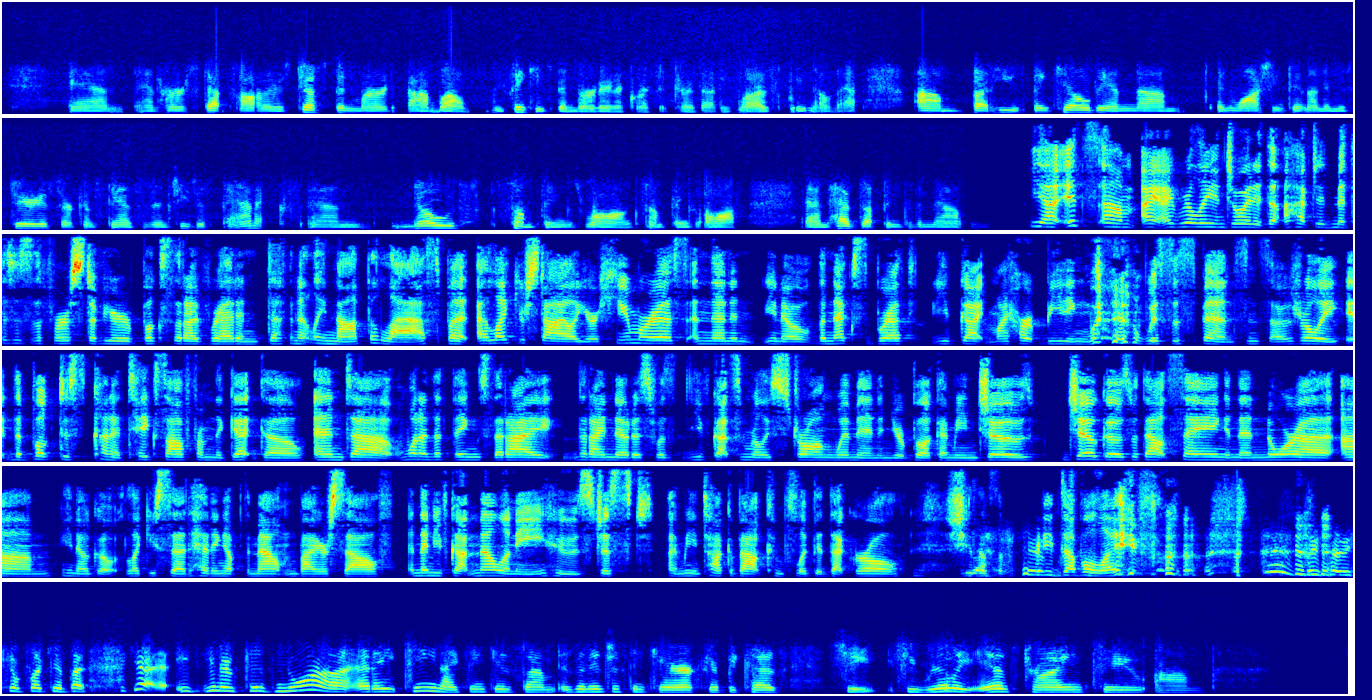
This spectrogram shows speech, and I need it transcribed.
and and her stepfather has just been murdered um, well we think he's been murdered of course it turns out he was we know that um but he's been killed in um in Washington under mysterious circumstances, and she just panics and knows something's wrong, something's off, and heads up into the mountains. Yeah, it's um I, I really enjoyed it. I have to admit this is the first of your books that I've read and definitely not the last, but I like your style. You're humorous and then in, you know, the next breath you've got my heart beating with suspense. And so I was really the book just kind of takes off from the get-go. And uh one of the things that I that I noticed was you've got some really strong women in your book. I mean, Jo's Jo goes without saying, and then Nora, um, you know, go like you said, heading up the mountain by herself, and then you've got Melanie, who's just, I mean, talk about conflicted. That girl, she lives a pretty double life. She's pretty conflicted, but yeah, you know, because Nora at 18, I think is um, is an interesting character because she she really is trying to um,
